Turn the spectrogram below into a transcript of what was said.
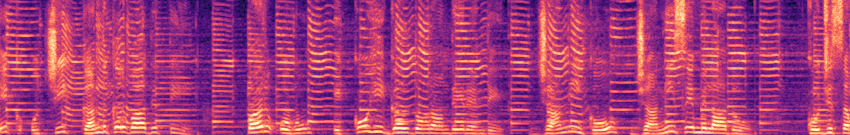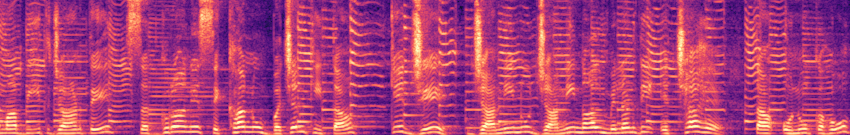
ਇੱਕ ਉੱਚੀ ਕੰਧ ਕਰਵਾ ਦਿੱਤੀ। ਪਰ ਉਹ ਇੱਕੋ ਹੀ ਗੱਲ ਦੁਹਰਾਉਂਦੇ ਰਹਿੰਦੇ, ਜਾਨੀ ਕੋ ਜਾਨੀ ਸੇ ਮਿਲਾ ਦੋ। ਕੁਝ ਸਮਾਂ ਬੀਤ ਜਾਣ ਤੇ ਸਤਿਗੁਰਾਂ ਨੇ ਸਿੱਖਾਂ ਨੂੰ ਬਚਨ ਕੀਤਾ ਕਿ ਜੇ ਜਾਨੀ ਨੂੰ ਜਾਨੀ ਨਾਲ ਮਿਲਣ ਦੀ ਇੱਛਾ ਹੈ, ਤਾਂ ਉਹਨੂੰ ਕਹੋ,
